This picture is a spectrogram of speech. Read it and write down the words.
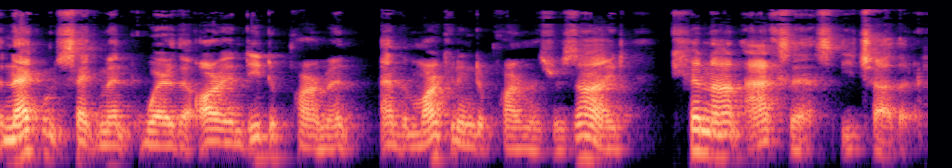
The network segment where the R&D department and the marketing departments reside cannot access each other.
